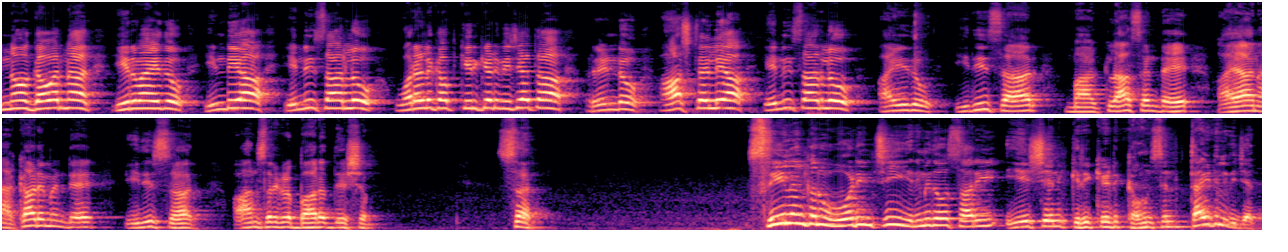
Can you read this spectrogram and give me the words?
ఎన్నో గవర్నర్ ఇరవై ఐదు ఇండియా ఎన్నిసార్లు వరల్డ్ కప్ క్రికెట్ విజేత రెండు ఆస్ట్రేలియా ఎన్నిసార్లు ఐదు ఇది సార్ మా క్లాస్ అంటే అయాన్ అకాడమీ అంటే ఇది సార్ ఆన్సర్ ఇక్కడ భారతదేశం. సార్ శ్రీలంకను ఓడించి ఎనిమిదోసారి ఏషియన్ క్రికెట్ కౌన్సిల్ టైటిల్ విజేత.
